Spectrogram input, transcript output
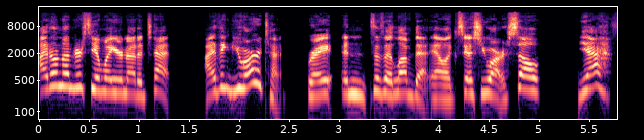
I don't understand why you're not a 10. I think you are a 10, right? And says, I love that, Alex. Yes, you are. So yes,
